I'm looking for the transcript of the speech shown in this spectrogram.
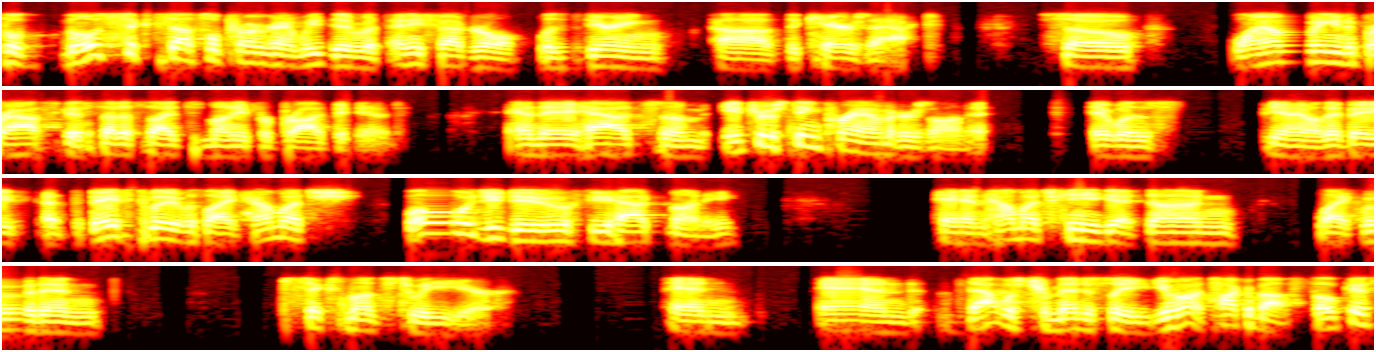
the most successful program we did with any federal was during uh, the CARES Act. So Wyoming and Nebraska set aside some money for broadband, and they had some interesting parameters on it. It was, you know, they basically it was like how much, what would you do if you had money, and how much can you get done like within six months to a year, and and that was tremendously. You want to talk about focus?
